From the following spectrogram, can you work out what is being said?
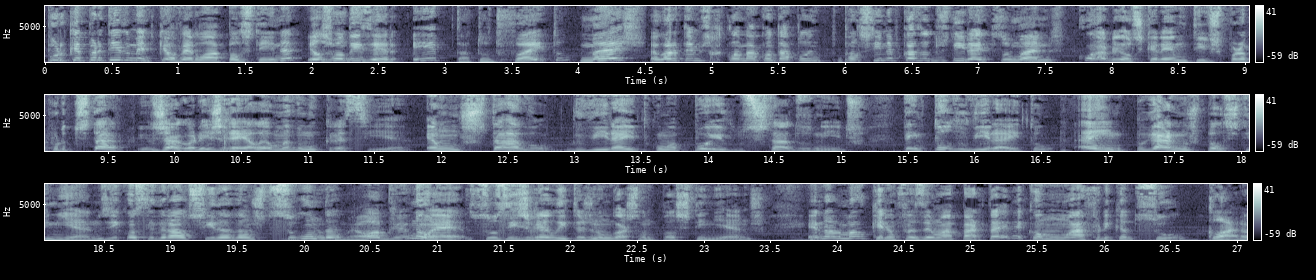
Porque a partir do momento que houver lá a Palestina, eles vão dizer: está tudo feito, mas agora temos de reclamar contra a Pal- Palestina por causa dos direitos humanos. Claro, eles querem motivos para protestar. Já agora, Israel é uma democracia, é um Estado de direito com apoio dos Estados Unidos, tem todo o direito em pegar nos palestinianos e considerá-los cidadãos de segunda. Como é óbvio. Não é? Se os israelitas não gostam de palestinianos, é normal que queiram fazer um apartheid, é como a África do Sul. Claro.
